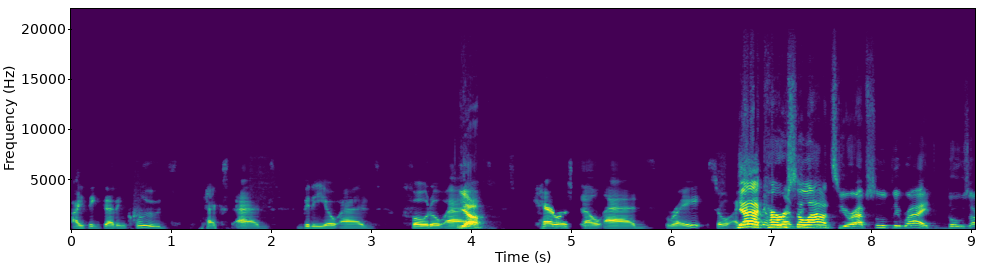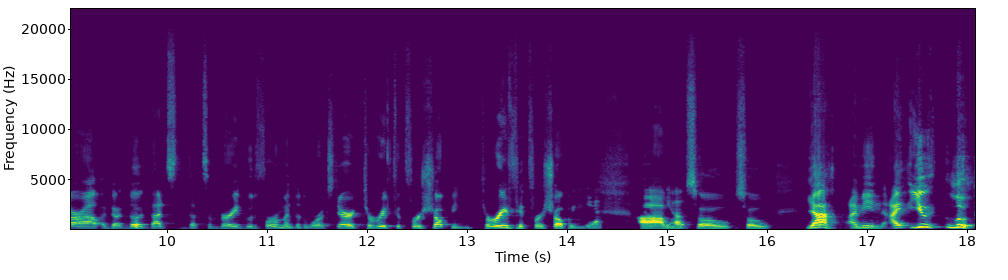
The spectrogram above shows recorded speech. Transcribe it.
I think that includes text ads, video ads, photo ads, Yeah, ads, carousel ads, right? So I Yeah, carousel ads. You're absolutely right. Those are out. th- th- That's that's a very good format that works there. Terrific for shopping. Terrific for shopping. Yeah. Um. yep, So so yeah. I mean, I you look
